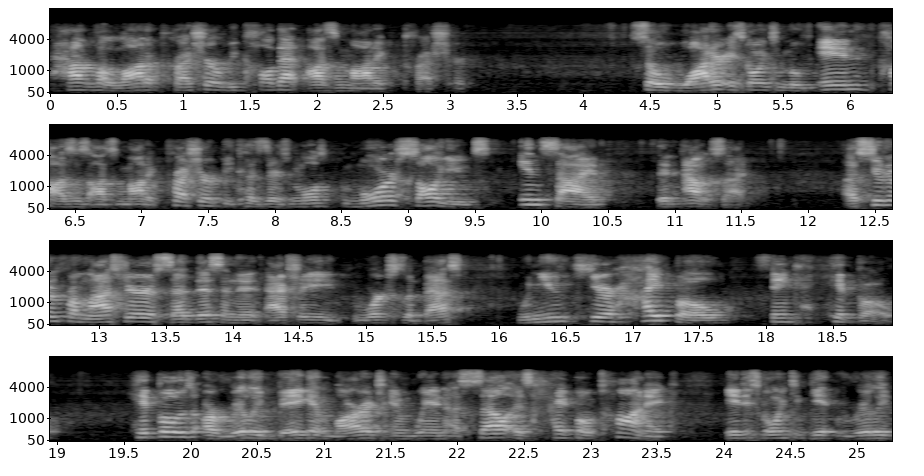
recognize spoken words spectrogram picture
have a lot of pressure, we call that osmotic pressure. So water is going to move in, causes osmotic pressure because there's more, more solutes inside than outside. A student from last year said this and it actually works the best. When you hear hypo, think hippo. Hippos are really big and large and when a cell is hypotonic, it is going to get really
